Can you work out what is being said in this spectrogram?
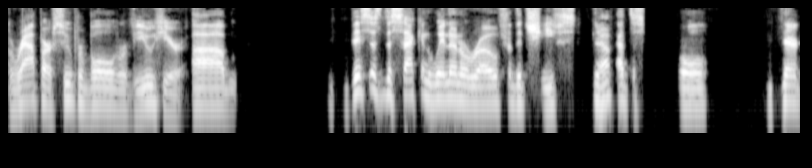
wrap our Super Bowl review here. Um, this is the second win in a row for the Chiefs yep. at the Super Bowl. They're,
